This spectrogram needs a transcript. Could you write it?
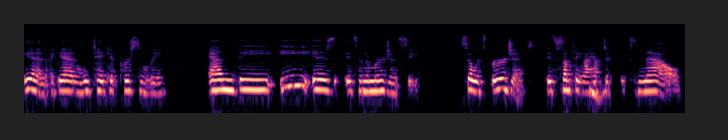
in. Again, we take it personally. And the E is it's an emergency. So it's urgent. It's something I have to fix now.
